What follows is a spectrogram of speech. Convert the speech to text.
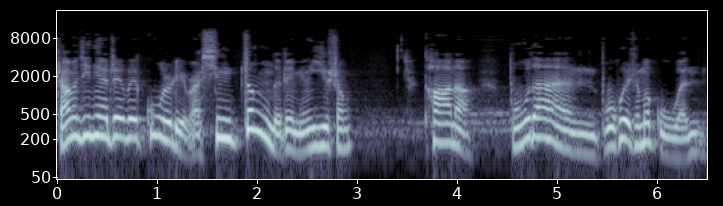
咱们今天这位故事里边姓郑的这名医生，他呢不但不会什么古文，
